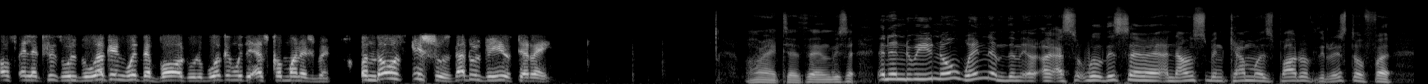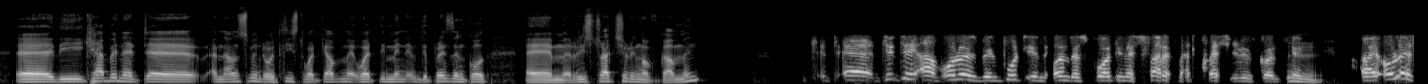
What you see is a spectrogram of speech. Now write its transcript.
of Electricity will be working with the board, will be working with the Eskom management on those issues. That will be his terrain. All right, uh, then we say, and then do we know when um, the, uh, uh, will this uh, announcement come as part of the rest of uh, uh, the cabinet announcement, or at least what government, what the the president called um, restructuring of government? Titi, I've always been put in on the spot in as far as that question is concerned. I always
